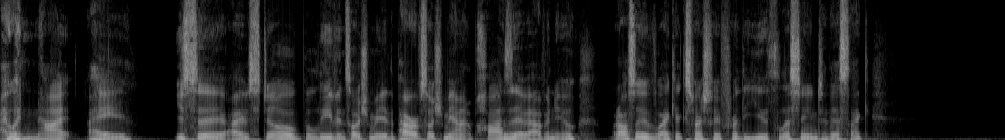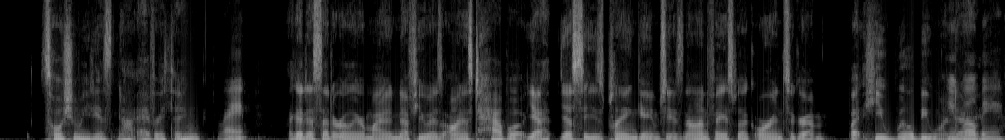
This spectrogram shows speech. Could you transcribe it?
I would not. I used to. I still believe in social media, the power of social media on a positive avenue, but also like especially for the youth listening to this, like social media is not everything. Right. Like I just said earlier, my nephew is on his tablet. Yeah, yes, he's playing games. He is not on Facebook or Instagram, but he will be one You day. He will be.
